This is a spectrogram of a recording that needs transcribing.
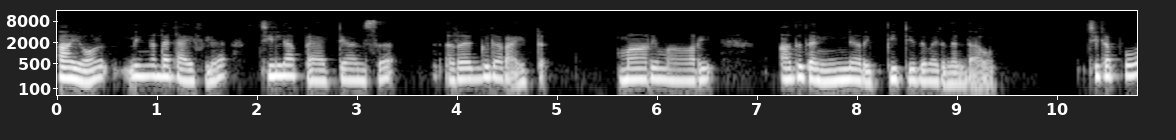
ഹായ് ഓൾ നിങ്ങളുടെ ലൈഫിൽ ചില പാറ്റേൺസ് റെഗുലറായിട്ട് മാറി മാറി അത് തന്നെ റിപ്പീറ്റ് ചെയ്ത് വരുന്നുണ്ടാവും. ചിലപ്പോൾ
